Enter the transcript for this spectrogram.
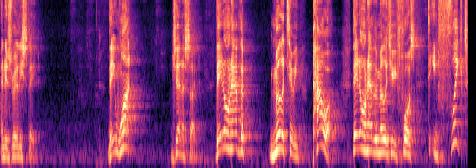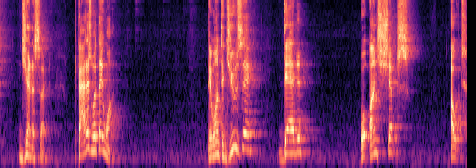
an Israeli state. They want genocide. They don't have the military power. They don't have the military force to inflict genocide. That is what they want. They want the Jews there, dead, or on ships, out.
